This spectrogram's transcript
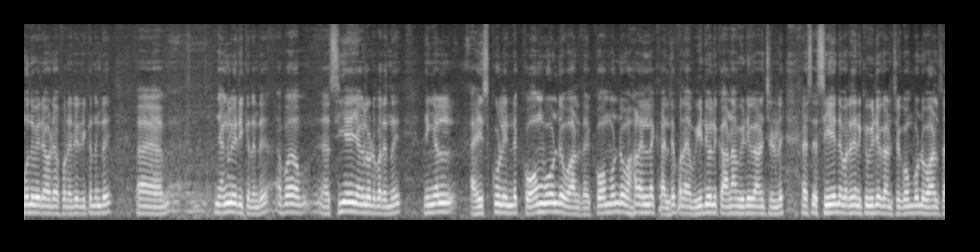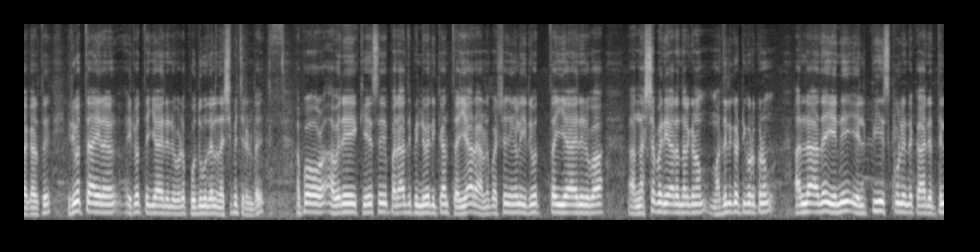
മൂന്ന് പേരും അവിടെ ഫ്രണ്ടിൽ ഇരിക്കുന്നുണ്ട്. ഞങ്ങളും ഇരിക്കുന്നുണ്ട് അപ്പോൾ സി ഐ ഞങ്ങളോട് പറയുന്നത് നിങ്ങൾ ഹൈസ്കൂളിന്റെ കോമ്പൗണ്ട് വാൾ കോമ്പൗണ്ട് വാളെല്ലാം കല്ല് പറയാം വീഡിയോയിൽ കാണാൻ വീഡിയോ കാണിച്ചിട്ടുണ്ട്. സി ഐനെ പറഞ്ഞ് എനിക്ക് വീഡിയോ കാണിച്ചിട്ട് കോമ്പൗണ്ട് വാൾ തകർത്ത് ഇരുപത്തായിരം ഇരുപത്തയ്യായിരം രൂപയുടെ പൊതുമുതൽ നശിപ്പിച്ചിട്ടുണ്ട്. അപ്പോൾ അവർ കേസ് പരാതി പിൻവലിക്കാൻ തയ്യാറാണ്. പക്ഷേ നിങ്ങൾ ഇരുപത്തയ്യായിരം രൂപ നഷ്ടപരിഹാരം നൽകണം മതിൽ കെട്ടിക്കൊടുക്കണം അല്ലാതെ ഇനി എൽ പി സ്കൂളിന്റെ കാര്യത്തിൽ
